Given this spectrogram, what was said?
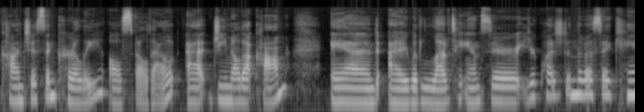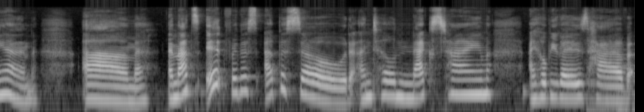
conscious and curly all spelled out at gmail.com and i would love to answer your question the best i can. Um, and that's it for this episode. Until next time i hope you guys have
